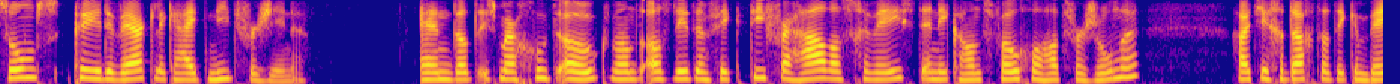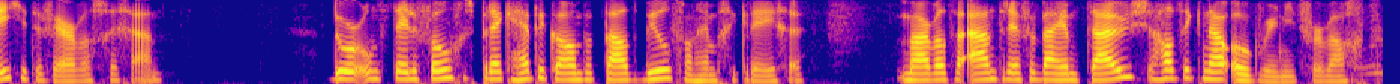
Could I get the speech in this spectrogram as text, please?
Soms kun je de werkelijkheid niet verzinnen. En dat is maar goed ook, want als dit een fictief verhaal was geweest en ik Hans Vogel had verzonnen, had je gedacht dat ik een beetje te ver was gegaan. Door ons telefoongesprek heb ik al een bepaald beeld van hem gekregen. Maar wat we aantreffen bij hem thuis had ik nou ook weer niet verwacht.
